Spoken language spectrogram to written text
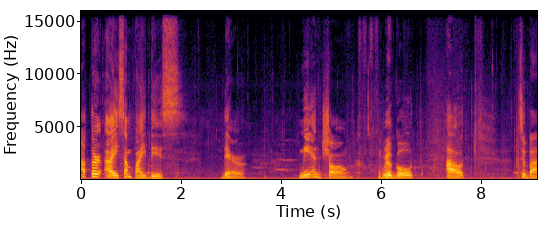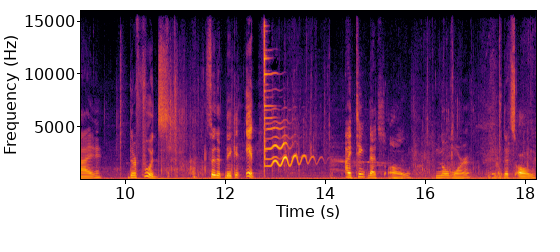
after I sampay this there, me and Chong will go out to buy their foods so that they can eat. I think that's all. No more. That's all.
